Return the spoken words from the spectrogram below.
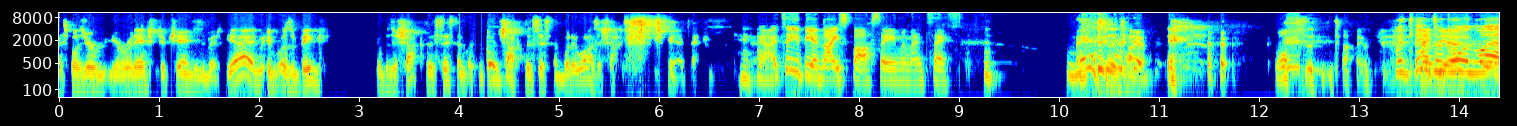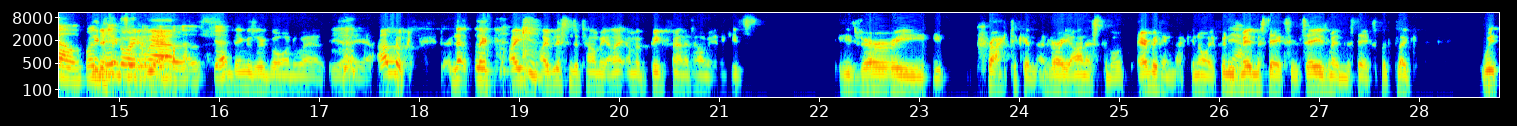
I suppose your your relationship changes a bit. Yeah, it, it was a big, it was a shock to the system. A good shock to the system, but it was a shock to the system. Yeah, yeah I'd say you'd be a nice boss, Eamon. I'd say most of the time. most of the time. When things are going well. When things, are going well. Yeah. things are going well. Yeah, yeah. I look, like I, I've listened to Tommy, and I, I'm a big fan of Tommy. I think he's he's very practical and very honest about everything. Like you know, if when he's made mistakes, he'll say he's made mistakes. But like we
